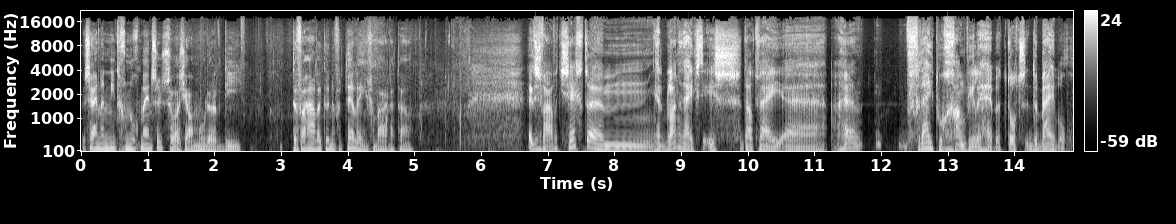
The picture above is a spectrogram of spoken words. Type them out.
Zijn er niet genoeg mensen, zoals jouw moeder, die de verhalen kunnen vertellen in gebarentaal? Het is waar wat je zegt. Ehm, het belangrijkste is dat wij eh, vrij toegang willen hebben tot de Bijbel.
